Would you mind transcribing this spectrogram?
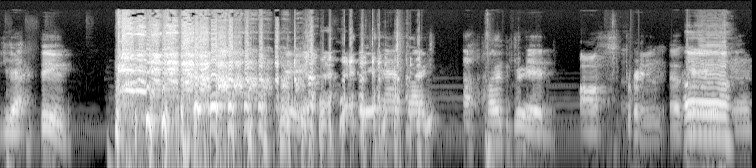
Yeah, dude. They had like a hundred offspring, okay? Uh. and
